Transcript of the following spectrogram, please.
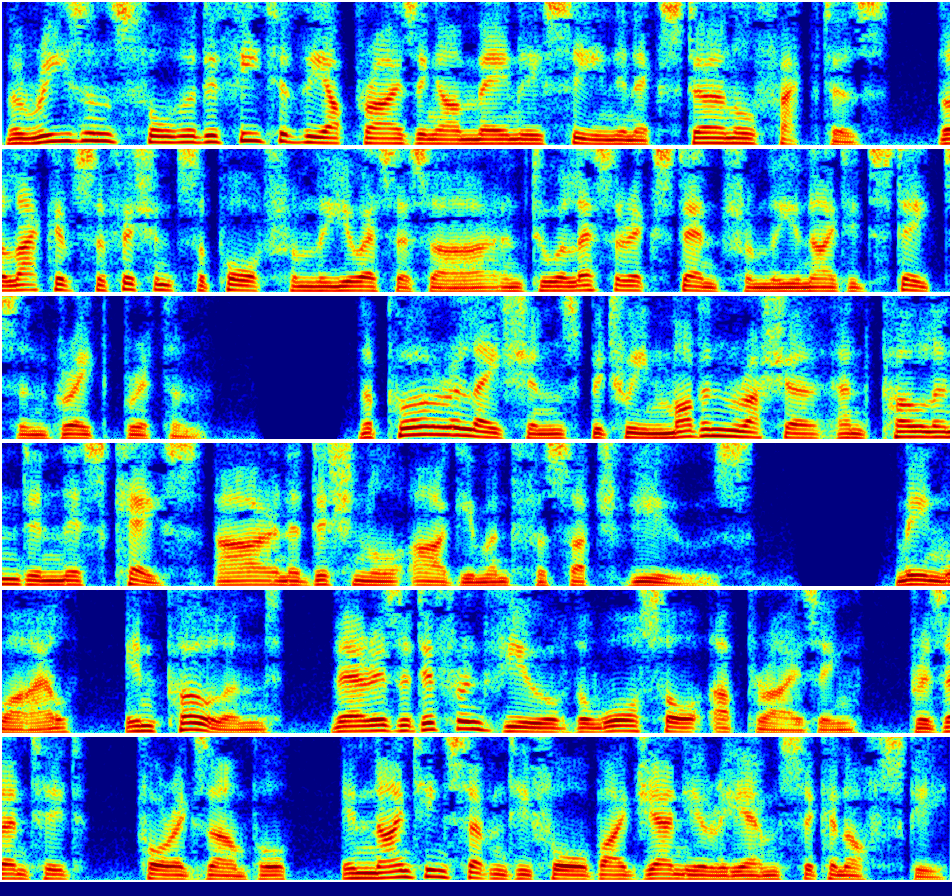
The reasons for the defeat of the uprising are mainly seen in external factors, the lack of sufficient support from the USSR and to a lesser extent from the United States and Great Britain. The poor relations between modern Russia and Poland in this case are an additional argument for such views. Meanwhile, in Poland, there is a different view of the Warsaw Uprising, presented, for example, in 1974 by January M. Ciechanowski,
